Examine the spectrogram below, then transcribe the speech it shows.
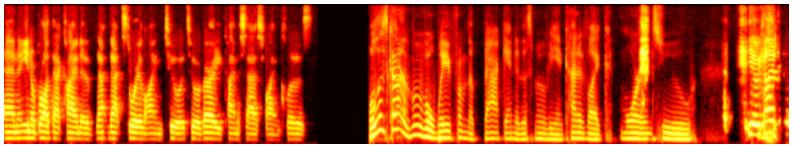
and you know, brought that kind of that that storyline to a, to a very kind of satisfying close. Well, let's kind of move away from the back end of this movie and kind of like more into. yeah, we kind of did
